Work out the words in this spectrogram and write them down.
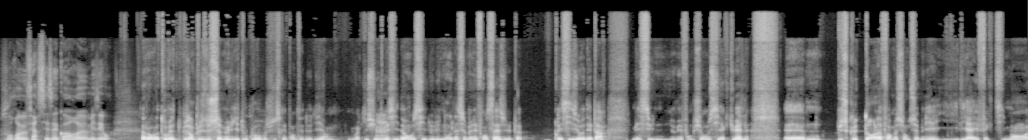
pour euh, faire ces accords euh, méséo alors, on va trouver de plus en plus de sommeliers tout court, je serais tenté de dire. Moi qui suis mm. président aussi de l'Union de la sommelier française, je ne vais pas préciser au départ, mais c'est une de mes fonctions aussi actuelles. Euh, puisque dans la formation de sommelier, il y a effectivement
